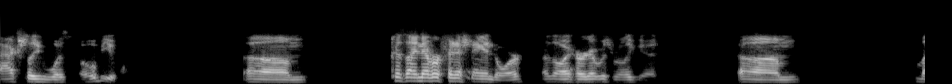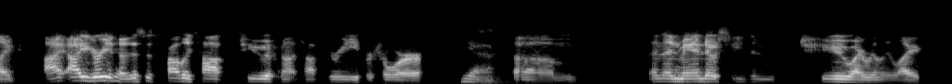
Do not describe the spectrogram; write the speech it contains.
actually was Obi Wan. Um, because I never finished Andor, although I heard it was really good. Um, like I, I agree though. This is probably top two, if not top three, for sure. Yeah. Um, and then Mando season two, I really liked.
